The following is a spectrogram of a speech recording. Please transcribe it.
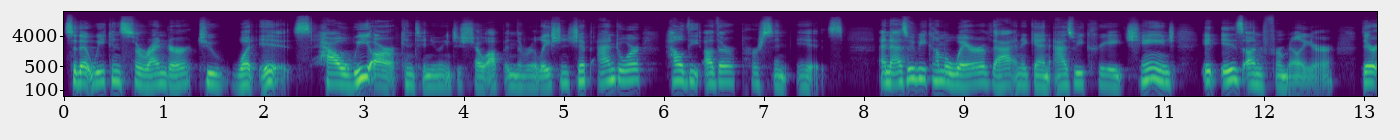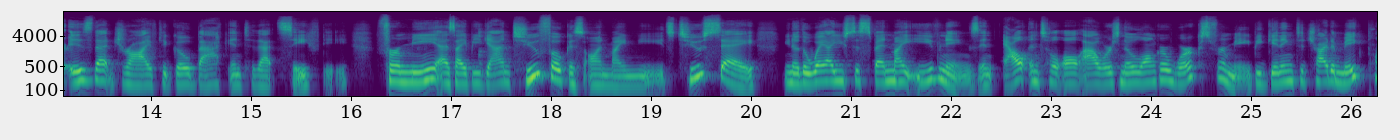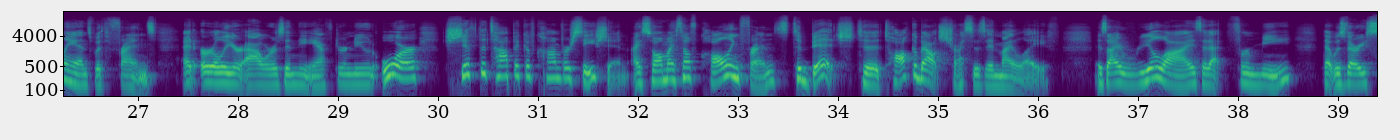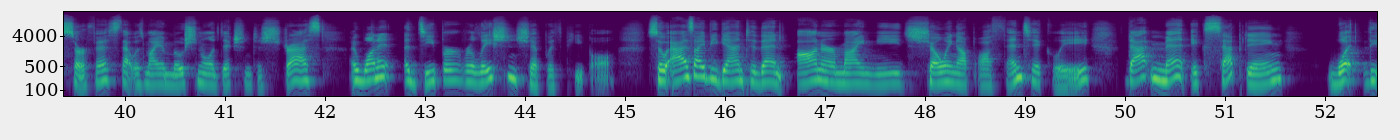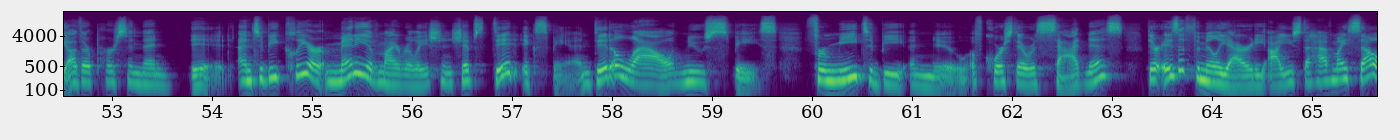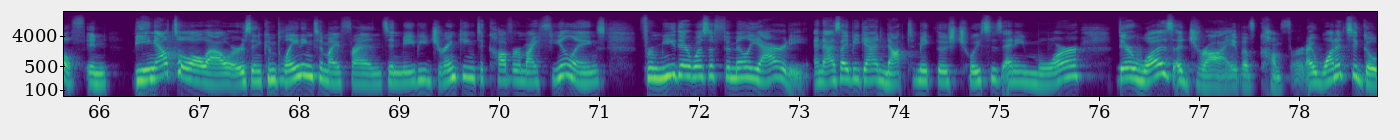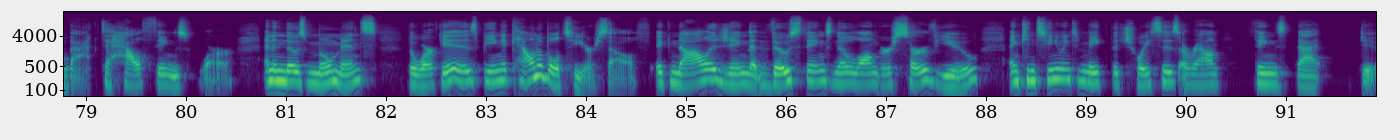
so that we can surrender to what is how we are continuing to show up in the relationship and or how the other person is and as we become aware of that, and again, as we create change, it is unfamiliar. There is that drive to go back into that safety. For me, as I began to focus on my needs, to say, you know, the way I used to spend my evenings and out until all hours no longer works for me, beginning to try to make plans with friends at earlier hours in the afternoon or shift the topic of conversation. I saw myself calling friends to bitch, to talk about stresses in my life as I realized that for me, that was very surface. That was my emotional addiction to stress. I wanted a deeper relationship with people. So as I began to then honor my needs, showing up authentically, that meant accepting what the other person then did. And to be clear, many of my relationships did expand, did allow new space for me to be anew. Of course, there was sadness. There is a familiarity I used to have myself in being out till all hours and complaining to my friends and maybe drinking to cover my feelings, for me, there was a familiarity. And as I began not to make those choices anymore, there was a drive of comfort. I wanted to go back to how things were. And in those moments, the work is being accountable to yourself, acknowledging that those things no longer serve you, and continuing to make the choices around things that do.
